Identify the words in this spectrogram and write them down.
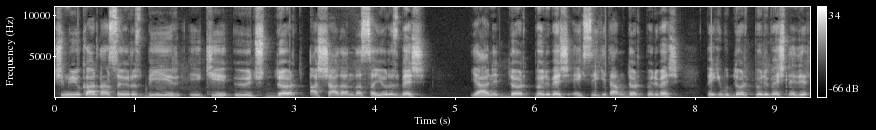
Şimdi yukarıdan sayıyoruz. 1, 2, 3, 4. Aşağıdan da sayıyoruz 5. Yani 4 bölü 5. Eksi 2 tam 4 bölü 5. Peki bu 4 bölü 5 nedir?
